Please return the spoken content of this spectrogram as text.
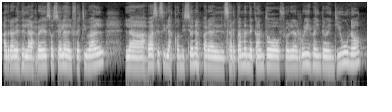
a través de las redes sociales del festival las bases y las condiciones para el certamen de canto Floreal Ruiz 2021.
